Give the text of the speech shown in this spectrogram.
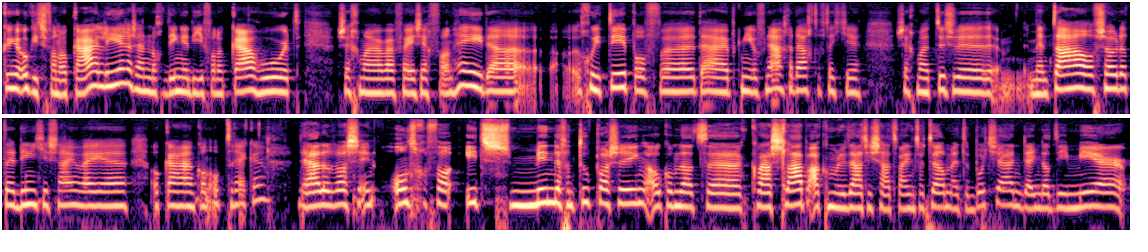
kun je ook iets van elkaar leren? Zijn er nog dingen die je van elkaar hoort, zeg maar, waarvan je zegt van... hé, hey, een goede tip of eh, daar heb ik niet over nagedacht. Of dat je, zeg maar, tussen eh, mentaal of zo... dat er dingetjes zijn waar je elkaar aan kan optrekken? Ja, dat was in ons geval iets minder van toepassing. Ook omdat eh, qua slaapaccommodatie zaten wij in het hotel met de botja. En ik denk dat die meer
